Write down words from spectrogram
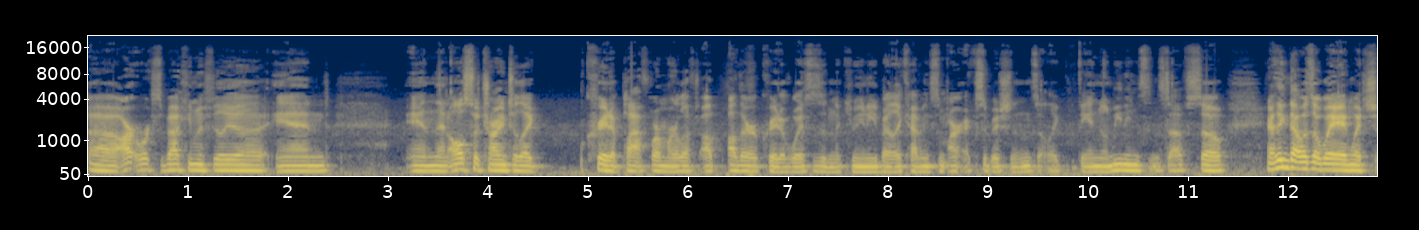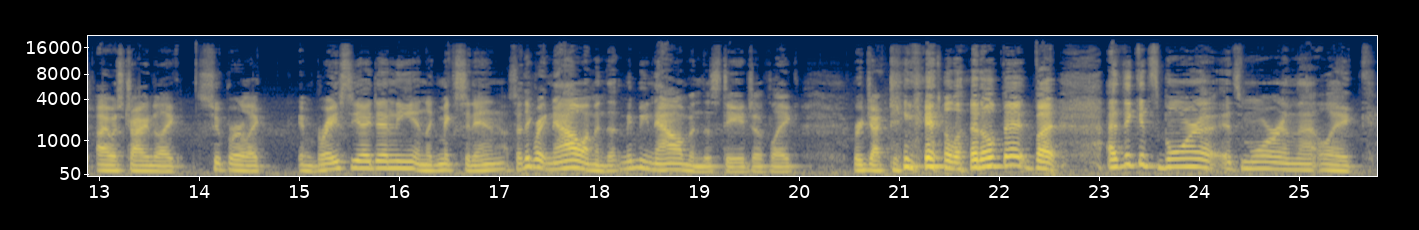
uh, artworks about hemophilia and and then also trying to like create a platform or lift up other creative voices in the community by like having some art exhibitions at like the annual meetings and stuff. So i think that was a way in which i was trying to like super like embrace the identity and like mix it in. So i think right now i'm in the maybe now i'm in the stage of like rejecting it a little bit but i think it's more it's more in that like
